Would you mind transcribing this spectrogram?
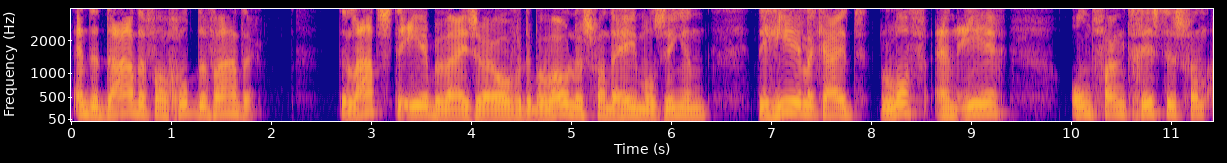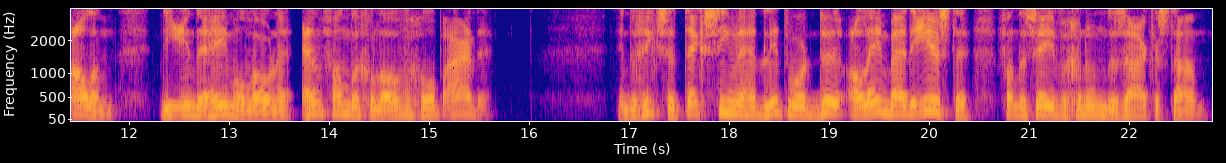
en de daden van God de Vader. De laatste eerbewijzen waarover de bewoners van de hemel zingen, de heerlijkheid, lof en eer, ontvangt Christus van allen die in de hemel wonen en van de gelovigen op aarde. In de Griekse tekst zien we het lidwoord de alleen bij de eerste van de zeven genoemde zaken staan.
